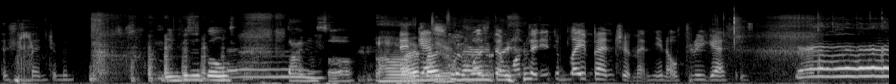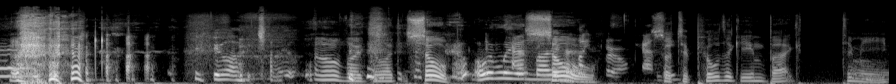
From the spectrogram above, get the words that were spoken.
This is Benjamin. The invisible dinosaur. Oh, and guess imagine who it was everything. that wanted you to play Benjamin? You know, three guesses. Yay! you are a child. oh my god. So, Only in my So- head. Like Pearl so to pull the game back to me,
